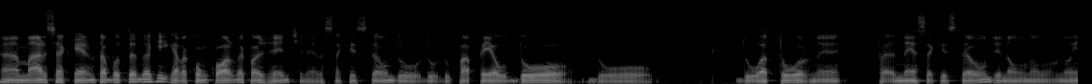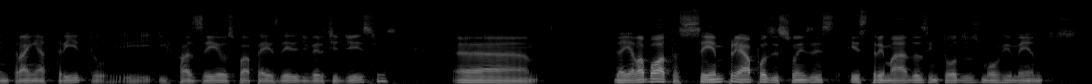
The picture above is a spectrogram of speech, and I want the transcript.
A Márcia Kern tá botando aqui que ela concorda com a gente, né? Nessa questão do, do, do papel do, do, do ator, né? Nessa questão de não, não, não entrar em atrito e, e fazer os papéis dele divertidíssimos. Ah, daí ela bota, sempre há posições ex- extremadas em todos os movimentos.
